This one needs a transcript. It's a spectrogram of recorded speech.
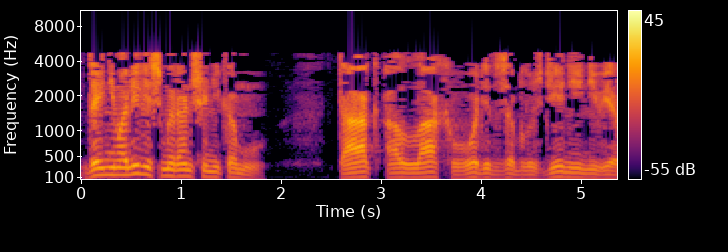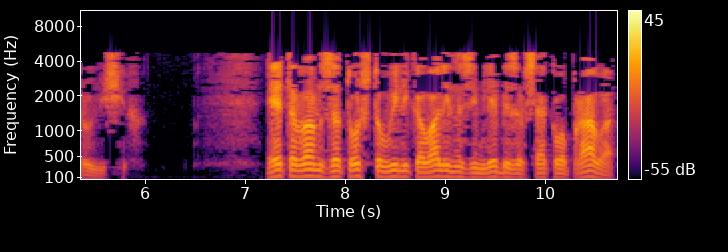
да и не молились мы раньше никому. Так Аллах вводит в заблуждение неверующих. Это вам за то, что вы ликовали на земле безо всякого права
